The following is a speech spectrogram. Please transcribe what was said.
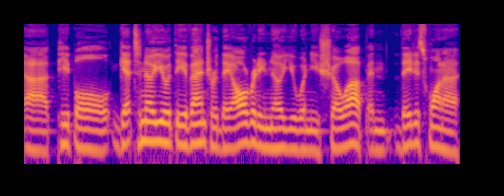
uh, people get to know you at the event or they already know you when you show up and they just want to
